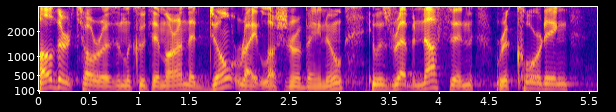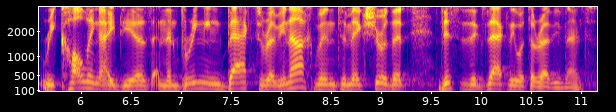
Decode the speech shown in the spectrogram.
other Torahs in Likutei Moharan that don't write Lashon Rabbeinu. It was Reb Nassin recording, recalling ideas, and then bringing back to Rebbe Nachman to make sure that this is exactly what the Rebbe meant.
